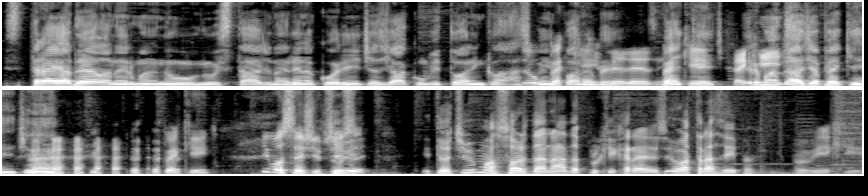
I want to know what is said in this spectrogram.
Estreia dela na no, no estádio, na Arena Corinthians, já com vitória em clássico, hein? pé quente, Parabéns. beleza, hein? Pé Pé quente. quente, pé Irmandade é pé quente, né? Pé quente. E você, Gipsy? Você... Então, eu tive uma sorte danada, porque, cara, eu atrasei pra, pra vir aqui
